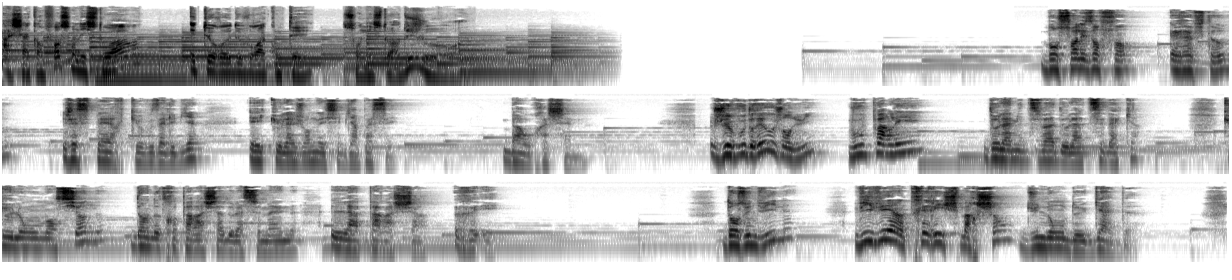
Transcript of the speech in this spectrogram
À chaque enfant son histoire est heureux de vous raconter son histoire du jour. Bonsoir les enfants, Erev Tov. J'espère que vous allez bien et que la journée s'est bien passée. Baruch Hashem. Je voudrais aujourd'hui vous parler de la mitzvah de la tzedaka que l'on mentionne dans notre paracha de la semaine, la paracha Re'e. Dans une ville, vivait un très riche marchand du nom de Gad.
